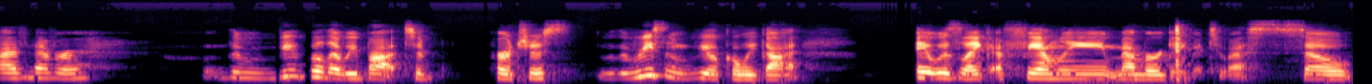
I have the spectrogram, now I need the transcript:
I've never. The vehicle that we bought to purchase, the recent vehicle we got, it was like a family member gave it to us. So,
